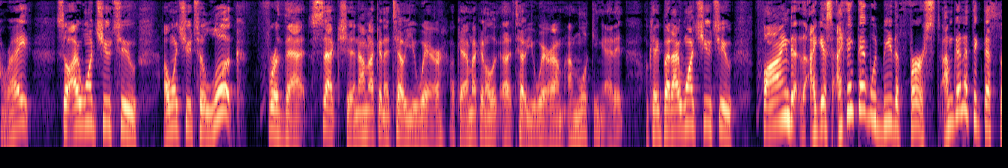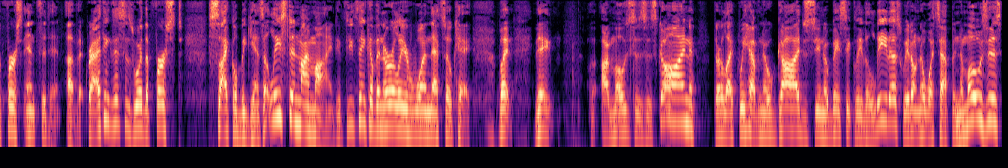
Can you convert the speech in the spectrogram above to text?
All right. So I want you to, I want you to look for that section. I'm not going to tell you where. Okay. I'm not going to uh, tell you where I'm, I'm looking at it. Okay. But I want you to find, I guess, I think that would be the first. I'm going to think that's the first incident of it, right? I think this is where the first cycle begins, at least in my mind. If you think of an earlier one, that's okay. But they, our Moses is gone. They're like, we have no gods, you know, basically to lead us. We don't know what's happened to Moses.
